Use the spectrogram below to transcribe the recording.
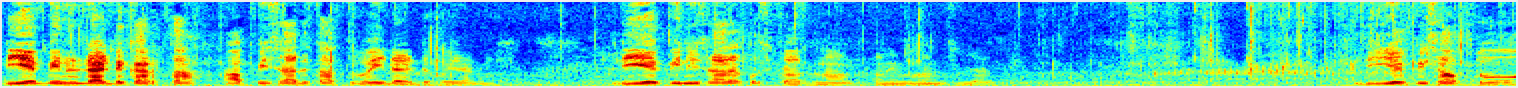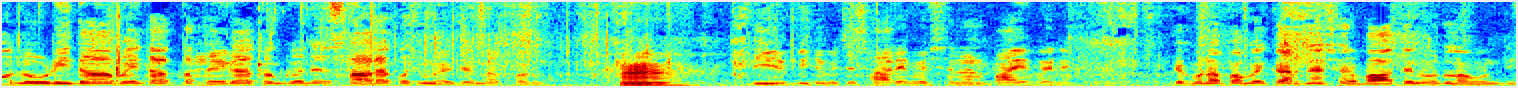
ਡੀਏਪੀ ਨੂੰ ਡੈੱਡ ਕਰਤਾ ਆਪ ਹੀ ਸਾਰੇ ਤੱਤ ਬਈ ਡੈੱਡ ਹੋ ਜਾਣਗੇ ਡੀਏਪੀ ਨੇ ਸਾਰਾ ਕੁਝ ਕਰਨਾ ਆਪਣੇ ਬਾਂਹ ਚ ਜਾ ਕੇ। ਡੀਏਪੀ ਸਭ ਤੋਂ ਲੋੜੀ ਦਾ ਬਈ ਤੱਤ ਹੈਗਾ ਕਿਉਂਕਿ ਉਹਦੇ 'ਚ ਸਾਰਾ ਕੁਝ ਮਿਲ ਜਾਂਦਾ ਆਪਾਂ ਨੂੰ। ਹੂੰ। ਡੀਏਪੀ ਦੇ ਵਿੱਚ ਸਾਰੇ ਮਿਸ਼ਰਣ ਪਾਏ ਹੋਏ ਨੇ। ਤੇ ਹੁਣ ਆਪਾਂ ਬਈ ਕਰਦੇ ਹਾਂ ਸ਼ੁਰੂਆਤ ਇਹਨੂੰ ਰਲਾਉਣ ਦੀ।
